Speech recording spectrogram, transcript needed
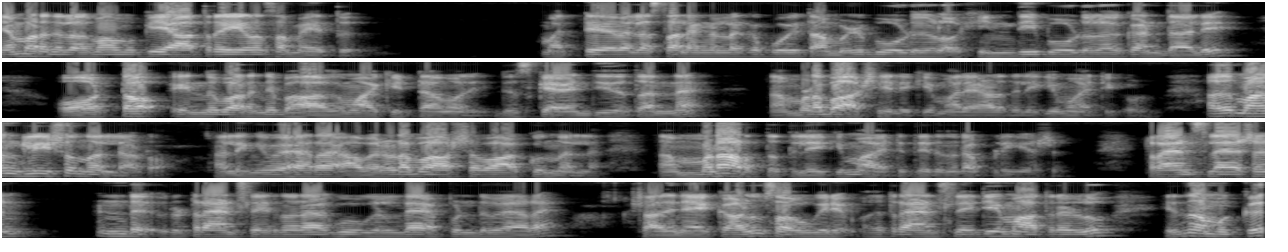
ഞാൻ പറഞ്ഞല്ലോ നമുക്ക് യാത്ര ചെയ്യുന്ന സമയത്ത് മറ്റ് വല്ല സ്ഥലങ്ങളിലൊക്കെ പോയി തമിഴ് ബോർഡുകളോ ഹിന്ദി ബോർഡുകളോ കണ്ടാൽ ഓട്ടോ എന്ന് പറഞ്ഞ് ഭാഗമാക്കി ഇട്ടാൽ മതി. ഇത് സ്കാൻ ചെയ്ത് തന്നെ നമ്മുടെ ഭാഷയിലേക്ക് മലയാളത്തിലേക്ക് മാറ്റിക്കോളും. അത് മംഗ്ലീഷ് ഒന്നല്ല കേട്ടോ. അല്ലെങ്കിൽ വേറെ അവരുടെ ഭാഷ വാക്കൊന്നല്ല. നമ്മുടെ അർത്ഥത്തിലേക്ക് മാറ്റി തരുന്ന ഒരു ആപ്ലിക്കേഷൻ ട്രാൻസ്ലേഷൻ ഉണ്ട്. ഒരു ട്രാൻസ്ലേറ്റ് എന്ന് ഗൂഗിളിന്റെ ആപ്പ് ഉണ്ട് വേറെ. പക്ഷെ അതിനേക്കാളും സൗകര്യം. അത് ട്രാൻസ്ലേറ്റ് ചെയ്യാൻ മാത്രമേ ഉള്ളൂ. ഇത് നമുക്ക്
